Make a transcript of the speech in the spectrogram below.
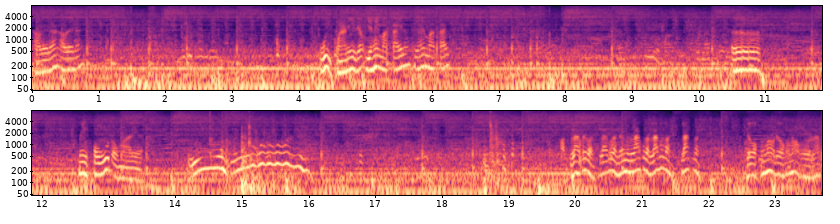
เอาเลยนะ เอาเลยนะ อุ้ย มานี่แล้ว อย่าให้มาไกลนะ อย่าให้มาไก่เออ แม่งปูดออกมาเลยอะอู้หู ลากไปก่อนลากไปก่อนนั่นมันลากไปก่อนลากไปก่อนลากไปก่อนเดี๋ยวออกข้างนอกเดี๋ยวออกข้างนอกเออลาก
